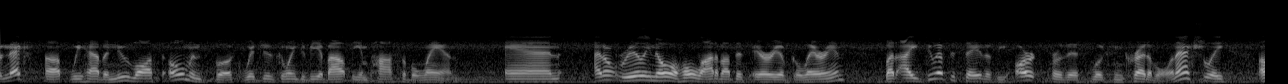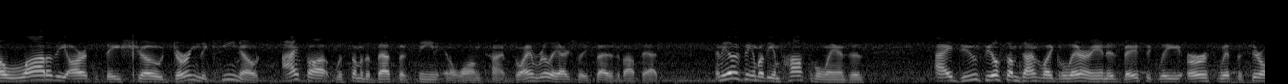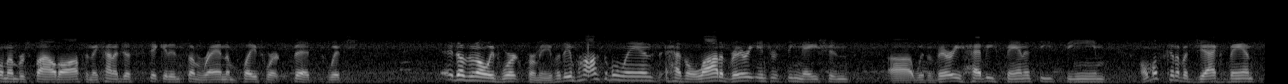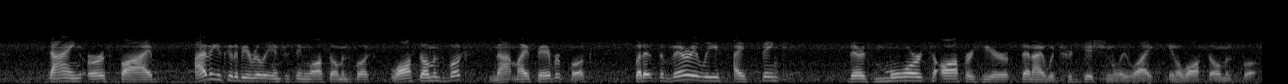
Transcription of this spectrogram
so next up, we have a new Lost Omens book, which is going to be about the Impossible Lands. And I don't really know a whole lot about this area of Golarion, but I do have to say that the art for this looks incredible. And actually, a lot of the art that they showed during the keynote, I thought was some of the best I've seen in a long time. So I am really actually excited about that. And the other thing about the Impossible Lands is, I do feel sometimes like Golarion is basically Earth with the serial numbers filed off, and they kind of just stick it in some random place where it fits, which it doesn't always work for me. But the Impossible Lands has a lot of very interesting nations uh, with a very heavy fantasy theme, almost kind of a Jack Vance Dying Earth vibe. I think it's going to be a really interesting Lost Omens book. Lost Omens books, not my favorite books, but at the very least, I think there's more to offer here than I would traditionally like in a Lost Omens book.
